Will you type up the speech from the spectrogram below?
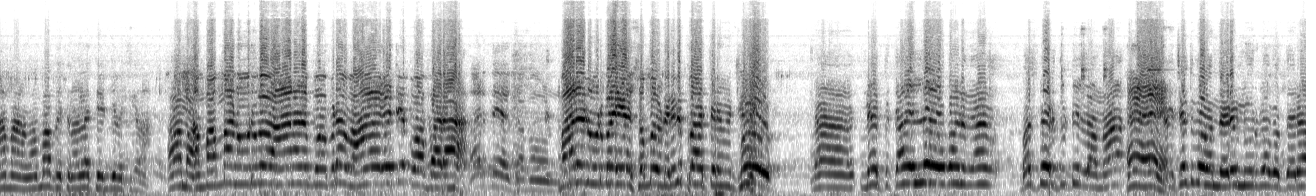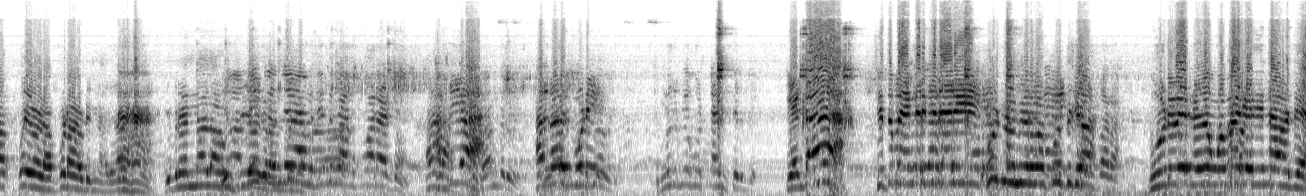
ஆமா அவங்க அம்மா பத்தி நல்லா தெரிஞ்சு வச்சுக்கலாம். ஆமா நம்ம அம்மா நூறு ரூபாய் வாங்கினா போறா வாங்கிட்டே போப்பாரா? சம்பவம். மர நூறு ரூபாய் சும்மா விடுறது பாத்திரம் விட்டு நான் நேத்து காலையில உட்காந்துங்க பஸ் பேர் துட்டு இல்லாம சித்தப்பா வந்தாரு நூறு ரூபாய் கொடுத்தாரு. போய் வாடா அப்படா அப்படின்னாரு. இப்ப ரெண்டு நாள் அவங்க போராட்டம் அப்படியா? வந்துரு. அதனால கூடி. நூறு ரூபாய் கொடுத்தாங்க இருக்கு ஏண்டா? சித்தப்பா எங்க இருக்காரு கூட்டு வந்துக்கிறவா கூத்துக்க கூடவே உங்க அம்மா கேட்டு என்ன ஆகுது?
